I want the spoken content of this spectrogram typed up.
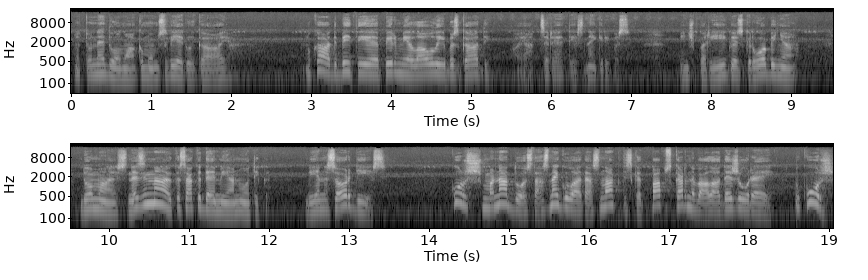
Nu, tu nedomā, ka mums viegli gāja. Nu, kādi bija tie pirmie laulības gadi? Vai atcerēties negribas? Viņš par Rīgu, es grobiņā. Domāju, es nezināju, kas akadēmijā notika. Vienas orģijas. Kurš man atdos tās negulētās naktis, kad paps karnevālā dežūrēja? Nu, kurš?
